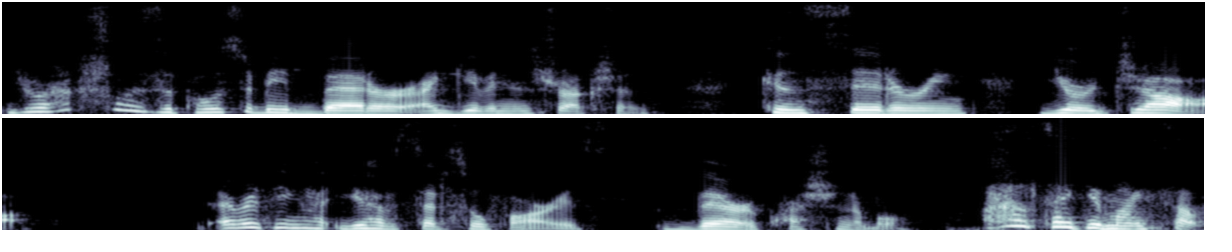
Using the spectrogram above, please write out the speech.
you're actually supposed to be better at giving instructions, considering your job. Everything you have said so far is very questionable. I'll take it myself.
